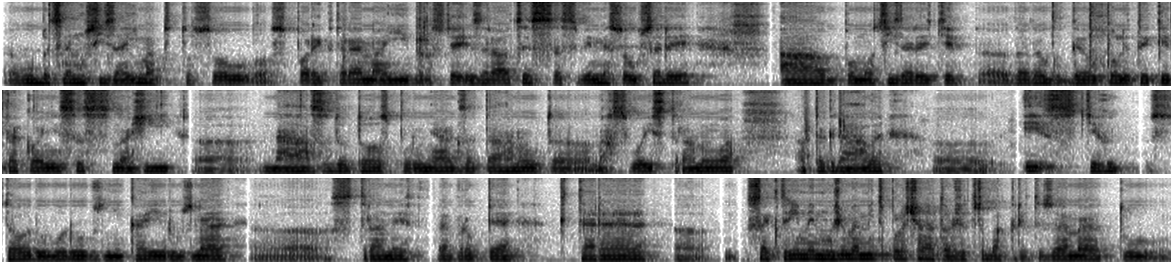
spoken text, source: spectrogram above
vůbec nemusí zajímat. To jsou spory, které mají prostě Izraelci se svými sousedy a pomocí tady tě, této geopolitiky, tak oni se snaží uh, nás do toho sporu nějak zatáhnout uh, na svoji stranu a, a tak dále. Uh, I z, těch, z toho důvodu vznikají různé strany v Evropě, které, se kterými můžeme mít společné to, že třeba kritizujeme tu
